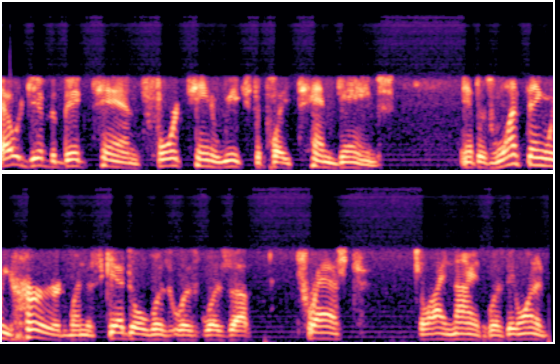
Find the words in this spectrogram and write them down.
that would give the Big Ten 14 weeks to play 10 games. And if there's one thing we heard when the schedule was was was uh, trashed July 9th was they wanted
